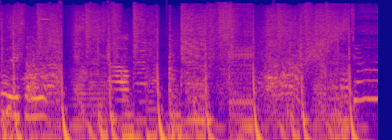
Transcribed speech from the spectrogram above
Joder, saludos. Chao.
